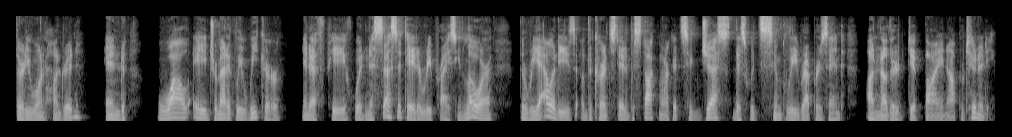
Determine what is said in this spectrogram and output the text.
3100 and while a dramatically weaker NFP would necessitate a repricing lower, the realities of the current state of the stock market suggest this would simply represent another dip buying opportunity.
